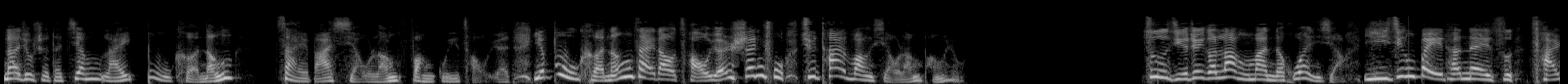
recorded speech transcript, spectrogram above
那就是他将来不可能再把小狼放归草原，也不可能再到草原深处去探望小狼朋友。自己这个浪漫的幻想已经被他那次残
